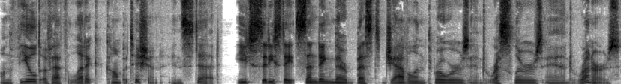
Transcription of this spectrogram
on the field of athletic competition instead. Each city state sending their best javelin throwers and wrestlers and runners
